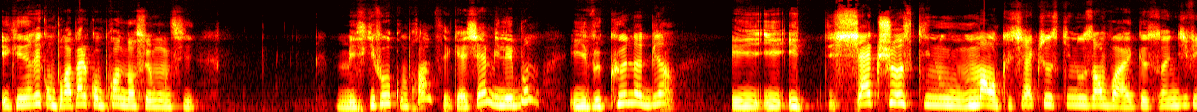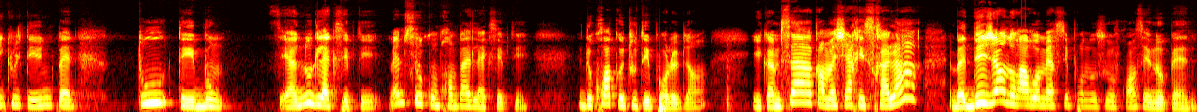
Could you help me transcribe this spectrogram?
et qu'on pourra pas le comprendre dans ce monde-ci. Mais ce qu'il faut comprendre, c'est qu'Hachem, il est bon. Et il veut que notre bien. Et, et, chaque chose qui nous manque, chaque chose qui nous envoie, que ce soit une difficulté, une peine, tout est bon. C'est à nous de l'accepter, même si on ne comprend pas de l'accepter. De croire que tout est pour le bien. Et comme ça, quand ma chère il sera là, bah déjà on aura remercié pour nos souffrances et nos peines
